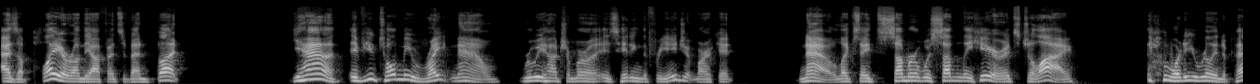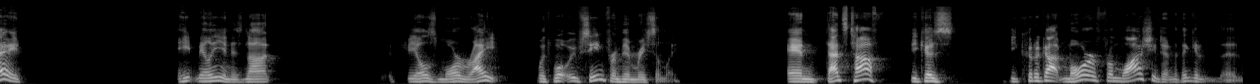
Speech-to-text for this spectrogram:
as a player on the offensive end. But yeah, if you told me right now Rui Hachimura is hitting the free agent market now, like say summer was suddenly here, it's July, what are you willing to pay? Eight million is not feels more right with what we've seen from him recently. And that's tough because he could have got more from Washington. I think it, the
